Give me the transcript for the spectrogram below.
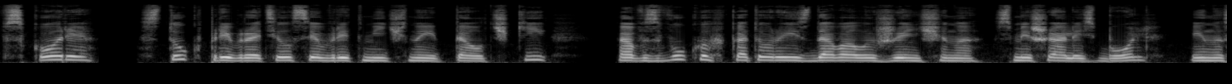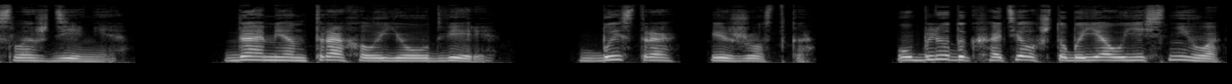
Вскоре стук превратился в ритмичные толчки, а в звуках, которые издавала женщина, смешались боль и наслаждение. Дамиан трахал ее у двери. Быстро и жестко. Ублюдок хотел, чтобы я уяснила.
